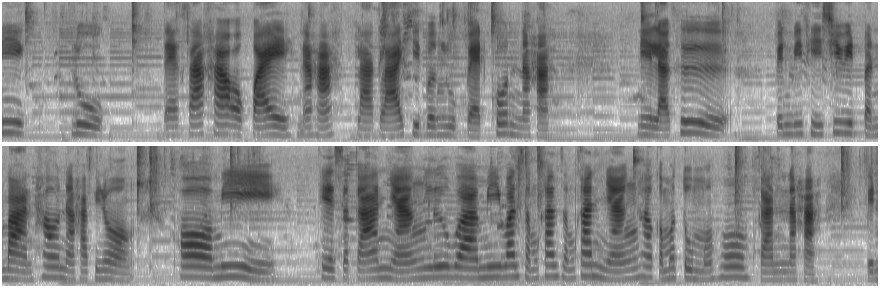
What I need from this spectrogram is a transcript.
มีลูกแตกสาขาออกไปนะคะ หลากหลายคิดเบิงลูกแปดคนนะคะ นี่แหละคือเป็นวิถีชีวิตบานๆเท่านะคะ พี่น้อง พ่อมีเทศกาลหยังหรือว่ามีวันสำคัญสำคัญหยังเฮาก็มาตุ่มมาโฮมกันนะคะ เป็น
